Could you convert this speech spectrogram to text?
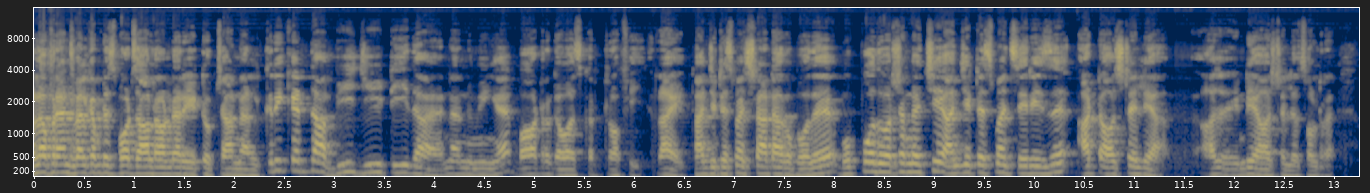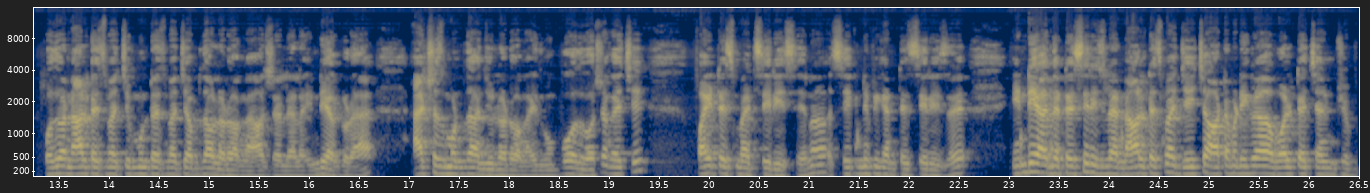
Hello friends welcome to sports allrounder YouTube channel cricket தான் பிஜிடி தான். என்னன்னுவீங்க? பார்டர் கவாஸ்கர் ட்ராஃபி ரைட் அஞ்சு டெஸ்ட் மேட்ச் ஸ்டார்ட் ஆக போகுது. முப்பது வருஷம் கழிச்சு அஞ்சு test match series at Australia India Australia சொல்கிறேன் பொதுவாக நாலு டெஸ்ட் மேட்ச் மூணு டெஸ்ட் மேட்ச் அப்படி தான் விளையாடுவாங்க ஆஸ்திரேலியாவில் இந்தியா கூட. ஆக்ஷஸ் மட்டும் தான் அஞ்சு விளையாடுவாங்க. இது முப்பது வருஷம் கழிச்சு ஃபைவ் டெஸ்ட் மேட்ச் சீரீஸ் ஏன்னா சிக்னிஃபிகண்ட் டெஸ்ட் சீரீஸு இந்தியா இந்த டெஸ்ட் சீரீஸில் நாலு டெஸ்ட் மேட்ச் ஜெயிச்சா ஆட்டோமேட்டிக்காக வேர்ல்டு டெஸ்ட் சாம்பியன்ஷிப்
